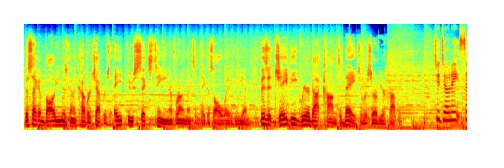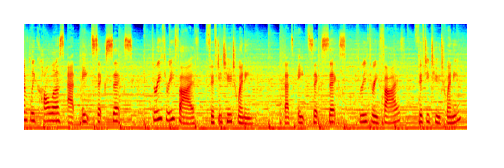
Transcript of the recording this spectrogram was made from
The second volume is going to cover chapters 8 through 16 of Romans and take us all the way to the end. Visit jdgreear.com today to reserve your copy. To donate, simply call us at 866 335 5220. That's 866 335 5220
